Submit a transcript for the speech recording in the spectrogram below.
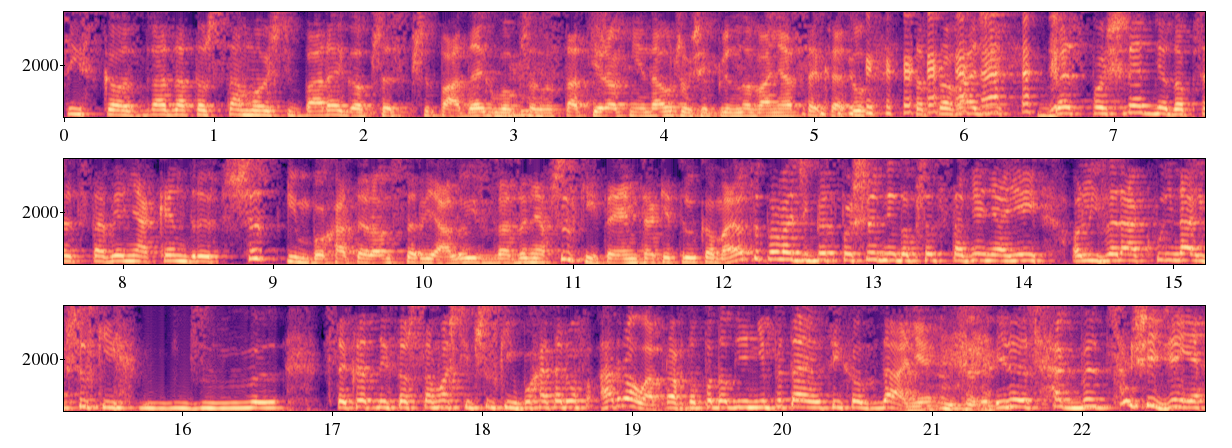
Cisco zdradza tożsamość Barego przez przypadek, bo przez ostatni rok nie nauczył się pilnowania sekretu, co prowadzi bezpośrednio do przedstawienia Kendry wszystkim bohaterom serialu i zdradzenia wszystkich tajemnic, jakie tylko mają, co prowadzi bezpośrednio do przedstawienia jej Olivera Queena i wszystkich sekretnych tożsamości wszystkich bohaterów Arrowa, prawdopodobnie nie pytając ich o zdanie. I to jest jakby, co się dzieje.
